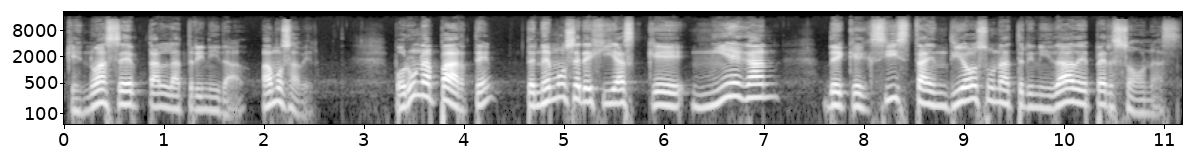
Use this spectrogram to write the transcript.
que no aceptan la Trinidad. Vamos a ver. Por una parte, tenemos herejías que niegan de que exista en Dios una Trinidad de personas.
